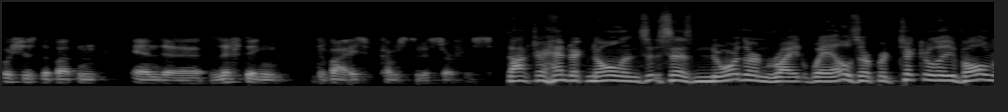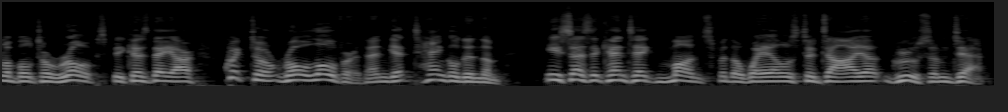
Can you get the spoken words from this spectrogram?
pushes the button, and the lifting device comes to the surface. Dr. Hendrik Nollens says northern right whales are particularly vulnerable to ropes because they are quick to roll over, then get tangled in them. He says it can take months for the whales to die a gruesome death.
